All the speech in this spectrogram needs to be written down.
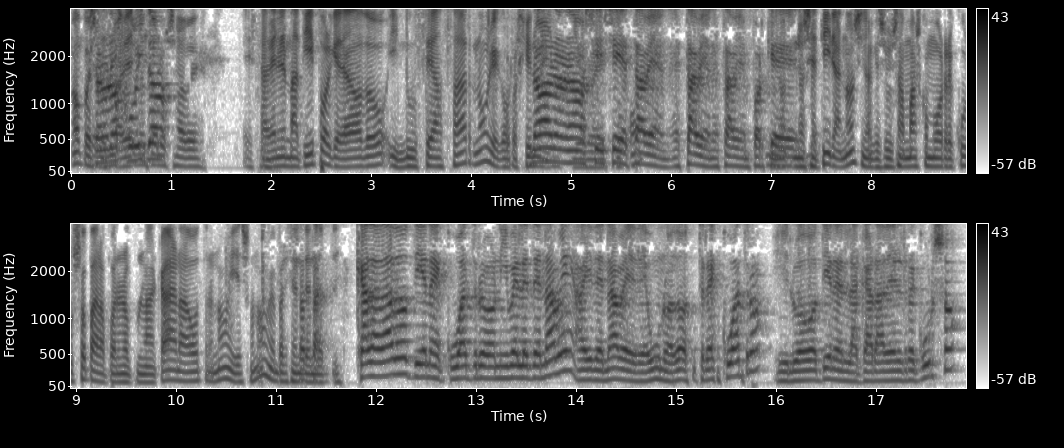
No, pues Son unos cubitos. Lo sabe. Está bien el matiz porque dado induce azar, ¿no? Que corregir. No, no, no, sí, sí, está bien, está bien, está bien. Porque No, no se tira, ¿no? Sino que se usa más como recurso para ponerlo por una cara, otra, ¿no? Y eso, ¿no? Me parece entenderte. Cada dado tiene cuatro niveles de nave. Hay de nave de 1, 2, 3, 4. Y luego tienen la cara del recurso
